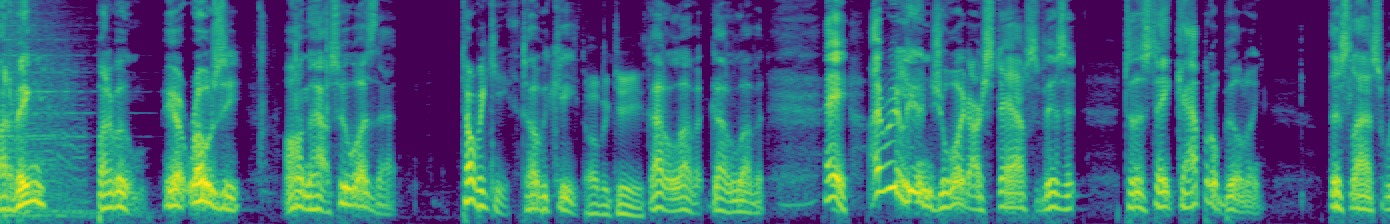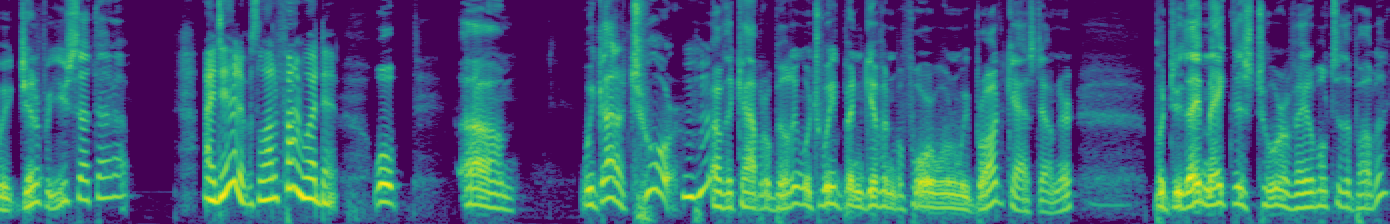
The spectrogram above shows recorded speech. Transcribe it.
Bada bing, bada boom. Here at Rosie on the house. Who was that? Toby Keith. Toby Keith. Toby Keith. Gotta love it. Gotta love it. Hey, I really enjoyed our staff's visit to the state capitol building this last week. Jennifer, you set that up? I did. It was a lot of fun, wasn't it? Well, um, we got a tour of the Capitol building, which we've been given before when we broadcast down there. But do they make this tour available to the public?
